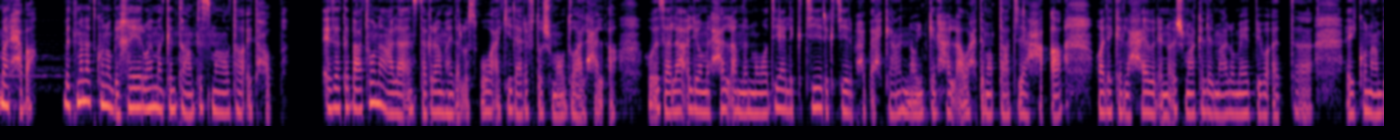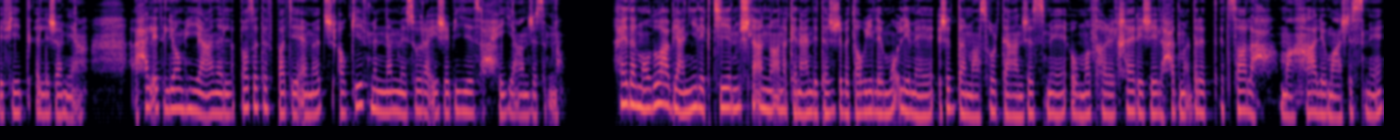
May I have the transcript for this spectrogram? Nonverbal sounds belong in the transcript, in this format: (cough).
مرحبا. بتمنى تكونوا بخير وين ما كنتوا عم تسمعوا طاقة حب. إذا تبعتونا على إنستغرام هيدا الأسبوع أكيد عرفتوا شو موضوع الحلقة. وإذا لا اليوم الحلقة من المواضيع اللي كتير كتير بحب أحكي عنها ويمكن حلقة واحدة ما بتعطيها حقها. ولكن لحاول إنه أجمع كل المعلومات بوقت آه، يكون عم بفيد الجميع. حلقة اليوم هي عن ال positive body image أو كيف مننمي صورة إيجابية صحية عن جسمنا. هيدا الموضوع بيعني لي كتير مش لأنه أنا كان عندي تجربة طويلة مؤلمة جدا مع صورتي عن جسمي ومظهري الخارجي لحد ما قدرت أتصالح مع حالي ومع جسمي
